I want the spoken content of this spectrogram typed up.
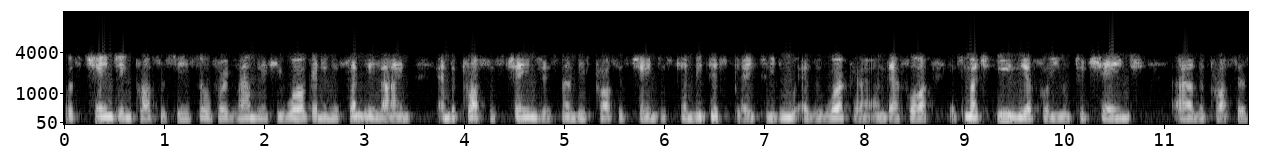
with changing processes. So, for example, if you work in an assembly line and the process changes, then these process changes can be displayed to you as a worker, and therefore it's much easier for you to change uh, the process.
